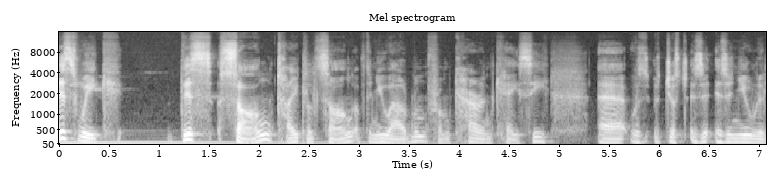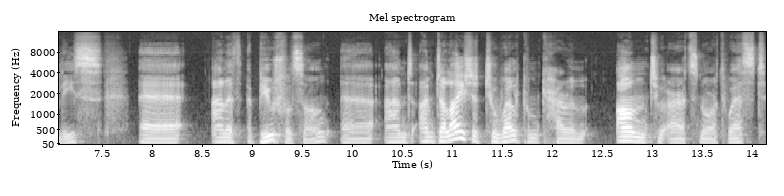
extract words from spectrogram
This week, this song, titled song of the new album from Karan Casey, uh, was just is a, is a new release, uh, and it's a beautiful song. Uh, and I'm delighted to welcome Karan on to Arts Northwest.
